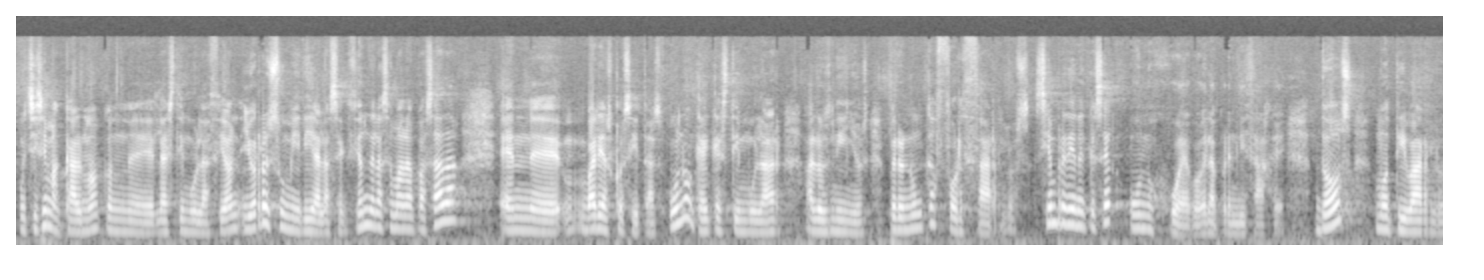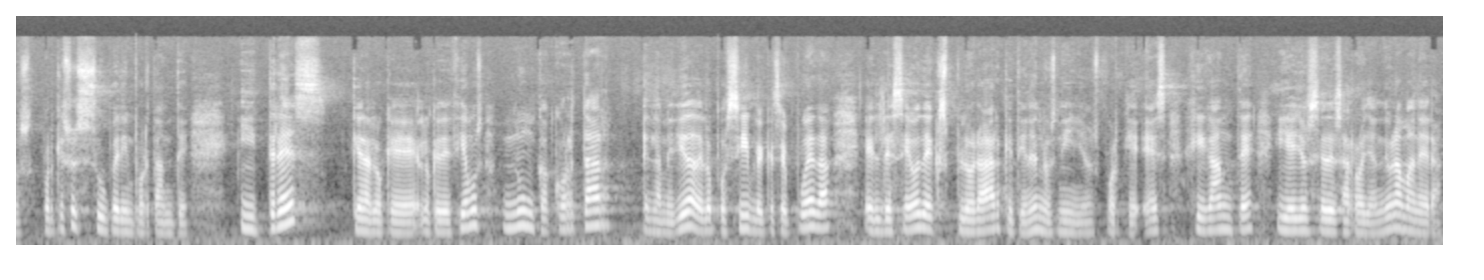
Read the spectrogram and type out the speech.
muchísima calma con eh, la estimulación. Yo resumiría la sección de la semana pasada en eh, varias cositas. Uno, que hay que estimular a los niños, pero nunca forzarlos. Siempre tiene que ser un juego el aprendizaje. Dos, motivarlos, porque eso es súper importante. Y tres, que era lo que, lo que decíamos, nunca cortar en la medida de lo posible que se pueda, el deseo de explorar que tienen los niños, porque es gigante y ellos se desarrollan de una manera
